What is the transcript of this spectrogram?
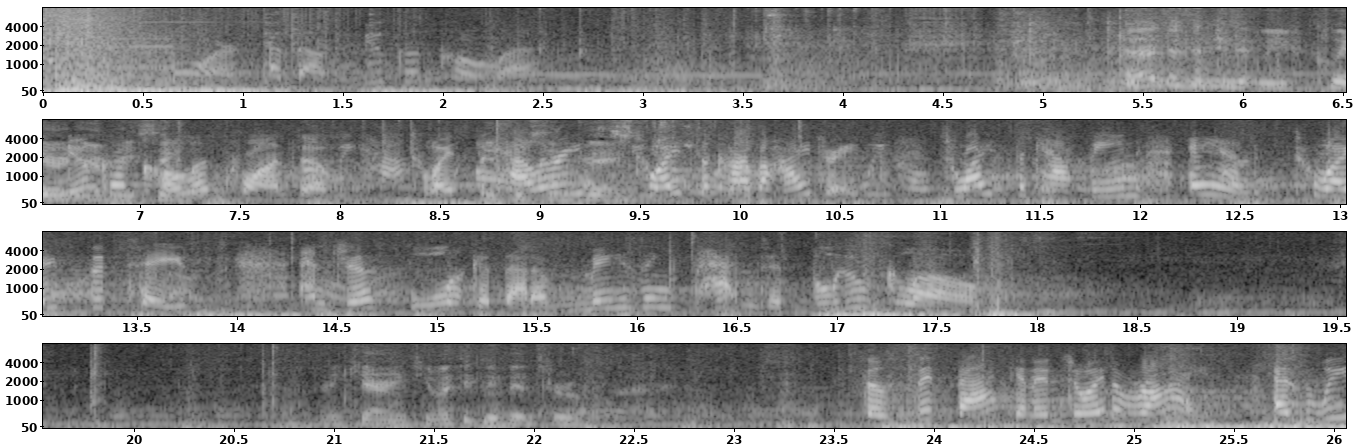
and more about Nuka-Cola. Now, that doesn't mean that we've cleared every Nuka-Cola single... Quantum. Twice the calories, thing. twice the carbohydrates, twice the caffeine, and twice the taste. And just look at that amazing patented blue glow. And carrying two. I think we've been through all that. So sit back and enjoy the ride as we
